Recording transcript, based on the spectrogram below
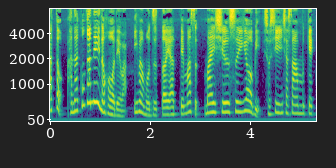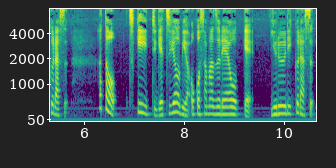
あと、花子がねいの方では今もずっとやってます。毎週水曜日、初心者さん向けクラス。あと、月1月曜日はお子様連れ OK、ゆるうりクラス。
